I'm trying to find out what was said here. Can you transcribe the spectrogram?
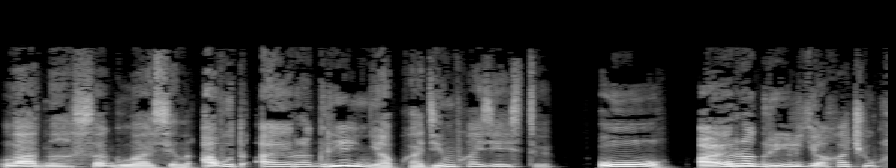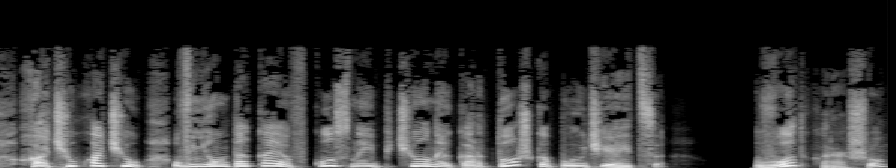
Ладно, согласен. А вот аэрогриль необходим в хозяйстве. О, аэрогриль я хочу. Хочу, хочу. В нем такая вкусная печеная картошка получается. Вот хорошо.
